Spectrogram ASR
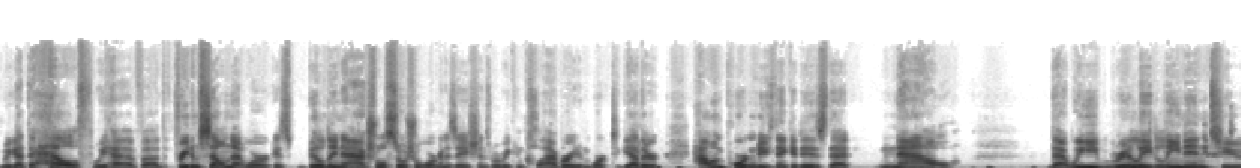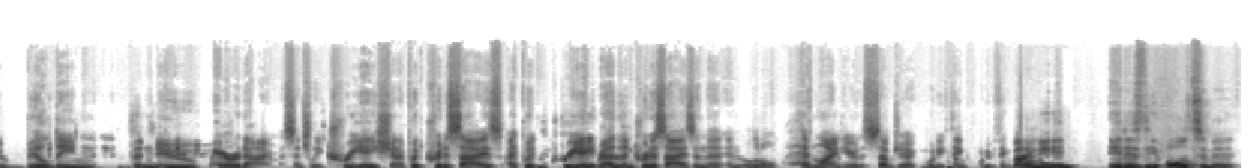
We got the health. We have uh, the freedom cell network is building actual social organizations where we can collaborate and work together. How important do you think it is that now that we really lean into building the new paradigm essentially creation i put criticize i put mm-hmm. create rather than criticize in the in the little headline here the subject what do you think what do you think about i mean that? it is the ultimate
